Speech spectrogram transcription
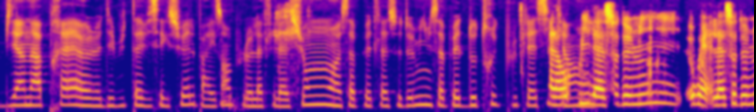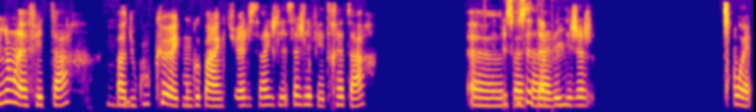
bien après le début de ta vie sexuelle Par exemple, la fellation, ça peut être la sodomie, mais ça peut être d'autres trucs plus classiques. Alors hein. oui, la sodomie, ouais, la sodomie, on l'a fait tard. Enfin, Mhm. du coup, que avec mon copain actuel. C'est vrai que je ça, je l'ai fait très tard. Euh, Est-ce que bah, ça ça t'a plu? déjà. Ouais.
